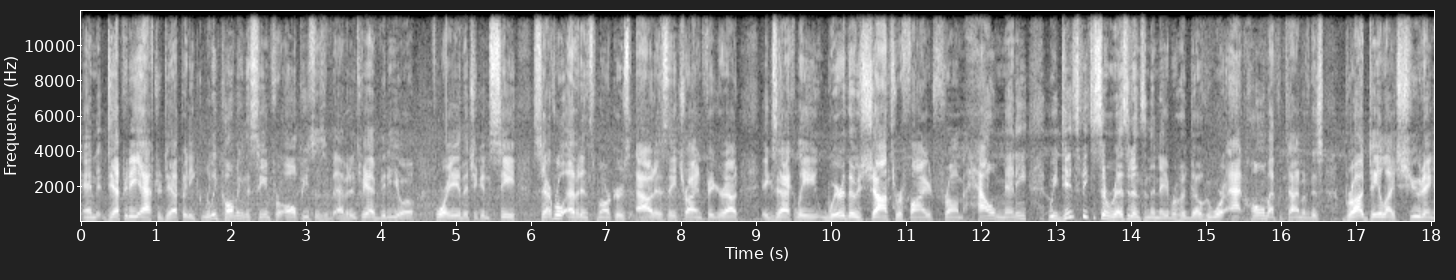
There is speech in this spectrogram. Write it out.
and deputy after deputy really combing the scene for all pieces of evidence. We have video for you that you can see several evidence markers out as they try and figure out exactly where those shots were fired from, how many. We did speak to some residents in the neighborhood though who were at home at the time of this broad daylight shooting.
